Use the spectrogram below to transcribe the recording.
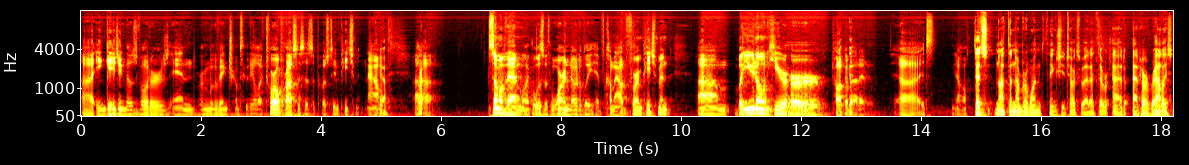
uh, engaging those voters and removing Trump through the electoral process as opposed to impeachment. Now, yeah. uh, some of them, like Elizabeth Warren, notably, have come out for impeachment. Um, but you don't hear her talk about it. Uh, it's you know that's not the number one thing she talks about at the at, at her rallies.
